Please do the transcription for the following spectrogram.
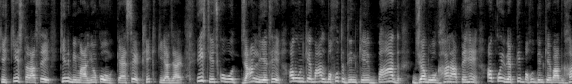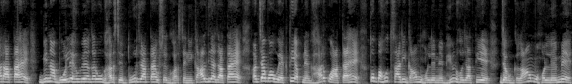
कि किस तरह से किन बीमारियों को कैसे ठीक किया जाए। इस चीज़ को वो जान लिए थे। अब उनके बाद बहुत दिन के बाद जब वो घर आते हैं, अब कोई व्यक्ति बहुत दिन के बाद घर आता है, बिना बोले हुए अगर वो घर से दूर जाता है, उसे घर से निकाल दिया जाता है। और जब वह व्यक्ति अपने घर को आता है तो बहुत सारी गाँव मोहल्ले में भीड़ हो जाती है। जब गाँव मोहल्ले में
